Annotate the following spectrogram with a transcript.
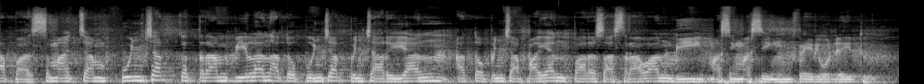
apa semacam puncak keterampilan atau puncak pencarian atau pencapaian para sastrawan di masing-masing periode itu.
